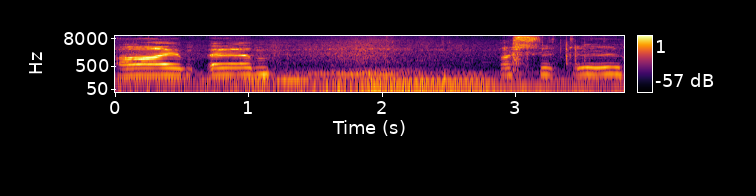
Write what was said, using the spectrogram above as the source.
I am a city.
